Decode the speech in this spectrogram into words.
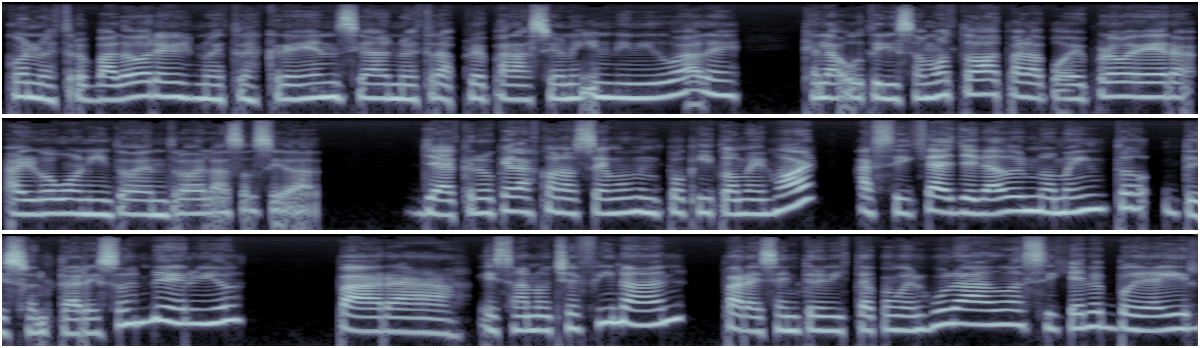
con nuestros valores, nuestras creencias, nuestras preparaciones individuales, que las utilizamos todas para poder proveer algo bonito dentro de la sociedad. Ya creo que las conocemos un poquito mejor, así que ha llegado el momento de soltar esos nervios para esa noche final, para esa entrevista con el jurado, así que les voy a ir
